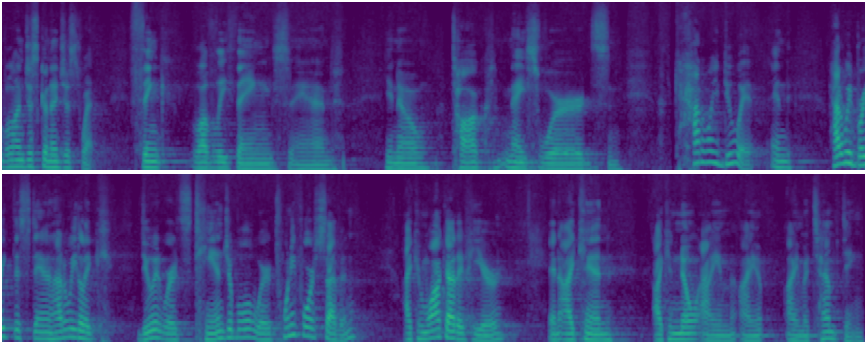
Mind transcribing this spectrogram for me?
well, I'm just going to just what? Think lovely things and, you know, talk nice words. And how do I do it? And how do we break this down? How do we like do it where it's tangible, where 24 7, I can walk out of here and I can, I can know I am, I am, I am attempting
